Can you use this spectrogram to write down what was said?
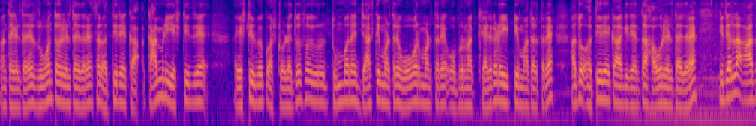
ಅಂತ ಹೇಳ್ತಾ ಇದ್ದಾರೆ. ಧ್ರುವಂತ್ ಅವ್ರು ಹೇಳ್ತಾ ಇದ್ದಾರೆ ಸರ್ ಅತಿರೇಕ, ಕಾಮಿಡಿ ಎಷ್ಟಿದ್ರೆ ಎಷ್ಟಿರಬೇಕು ಅಷ್ಟು ಒಳ್ಳೆಯದು ಸೊ ಇವರು ತುಂಬಾ ಜಾಸ್ತಿ ಮಾಡ್ತಾರೆ ಓವರ್ ಮಾಡ್ತಾರೆ ಒಬ್ಬರನ್ನ ಕೆಳಗಡೆ ಇಟ್ಟು ಮಾತಾಡ್ತಾರೆ. ಅದು ಅತಿರೇಕ ಆಗಿದೆ ಅಂತ ಅವ್ರು ಹೇಳ್ತಾ ಇದ್ದಾರೆ. ಇದೆಲ್ಲ ಆದ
